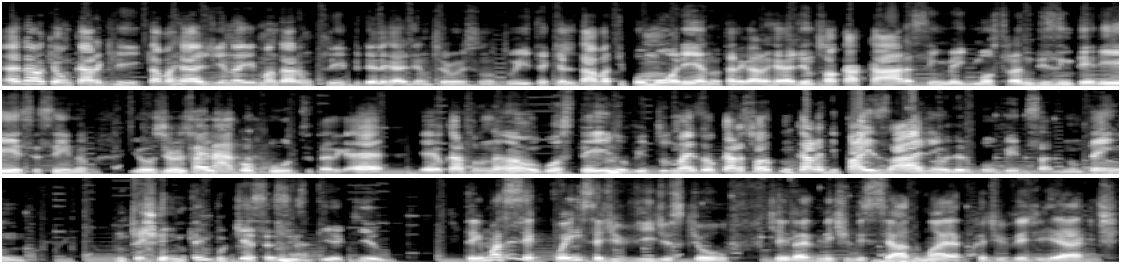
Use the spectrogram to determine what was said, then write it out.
É, não, que é um cara que tava reagindo aí mandaram um clipe dele reagindo pro. Wilson no Twitter, que ele tava tipo moreno, tá ligado? Reagindo só com a cara, assim, meio mostrando desinteresse, assim, não? E o Sr. Não faz nada. ficou puto, tá ligado? É, e aí o cara falou, não, eu gostei do vídeo, tudo, mas o cara só com cara de paisagem olhando pro vídeo, sabe? Não tem. Não tem, não tem por que você assistir aquilo. Tem uma sequência de vídeos que eu fiquei levemente viciado uma época de ver de react,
